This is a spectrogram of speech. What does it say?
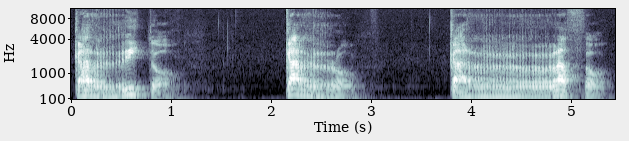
Carrito, carro, carrazo.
